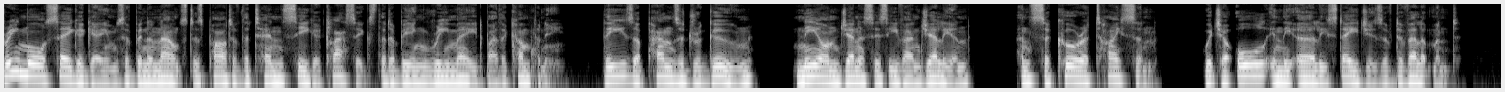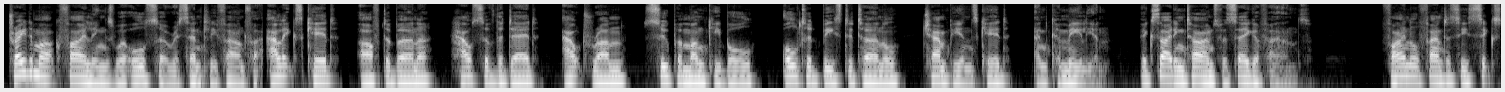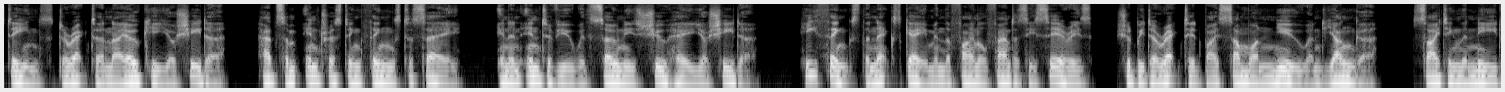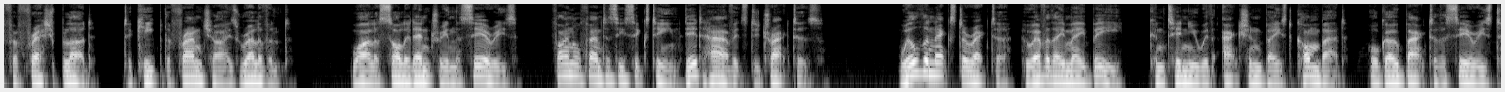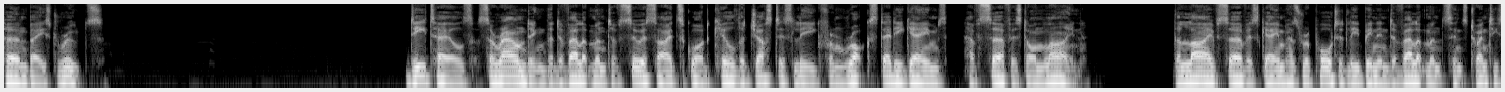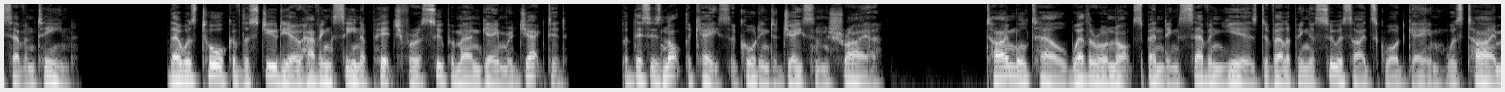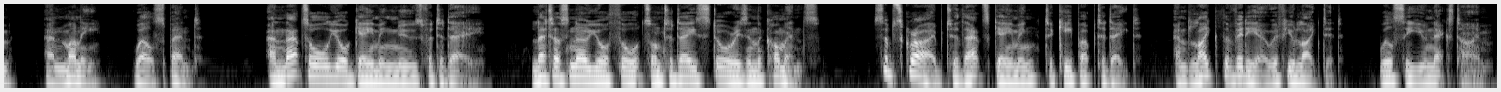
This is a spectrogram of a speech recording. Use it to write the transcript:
Three more Sega games have been announced as part of the 10 Sega classics that are being remade by the company. These are Panzer Dragoon, Neon Genesis Evangelion, and Sakura Taisen, which are all in the early stages of development. Trademark filings were also recently found for Alex Kidd, Afterburner, House of the Dead, Outrun, Super Monkey Ball, Altered Beast Eternal, Champions Kid, and Chameleon. Exciting times for Sega fans. Final Fantasy XVI's director Naoki Yoshida had some interesting things to say in an interview with Sony's Shuhei Yoshida. He thinks the next game in the Final Fantasy series should be directed by someone new and younger, citing the need for fresh blood to keep the franchise relevant. While a solid entry in the series, Final Fantasy XVI did have its detractors. Will the next director, whoever they may be, continue with action-based combat or go back to the series' turn-based roots. Details surrounding the development of Suicide Squad Kill the Justice League from Rocksteady Games have surfaced online. The live service game has reportedly been in development since 2017. There was talk of the studio having seen a pitch for a Superman game rejected, but this is not the case according to Jason Schreier. Time will tell whether or not spending seven years developing a Suicide Squad game was time and money well spent. And that's all your gaming news for today. Let us know your thoughts on today's stories in the comments. Subscribe to That's Gaming to keep up to date, and like the video if you liked it. We'll see you next time.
